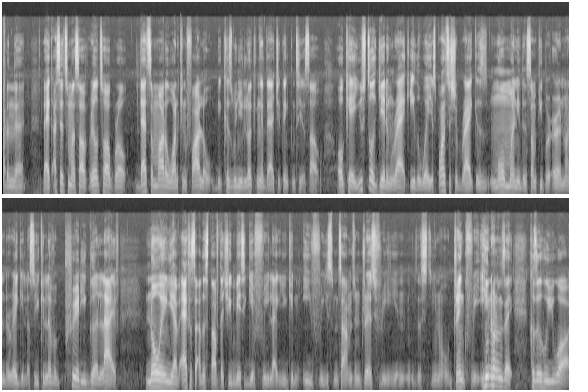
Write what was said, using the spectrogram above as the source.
pardon that. Like I said to myself, real talk, bro, that's a model one can follow. Because when you're looking at that, you're thinking to yourself, okay, you're still getting rack either way. Your sponsorship rack is more money than some people earn on the regular. So you can live a pretty good life knowing you have access to other stuff that you can basically get free. Like you can eat free sometimes and dress free and just, you know, drink free. You know what I'm saying? Because of who you are.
